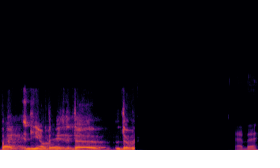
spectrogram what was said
but you know the the the have they?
